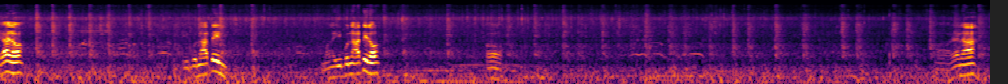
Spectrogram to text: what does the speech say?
Ayan oh. Ibon natin. Mga ibon natin oh. Oh. Oh, ayan ha.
